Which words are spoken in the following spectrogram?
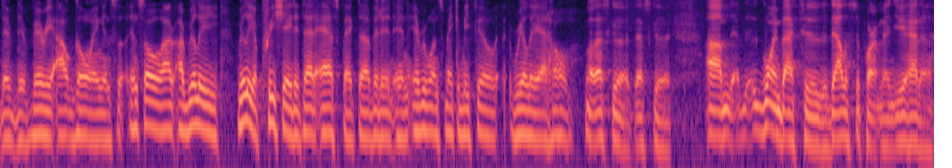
They're, they're very outgoing, and so, and so I, I really really appreciated that aspect of it, and, and, everyone's making me feel really at home. Well, that's good. That's good. Um, going back to the Dallas department, you had a,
